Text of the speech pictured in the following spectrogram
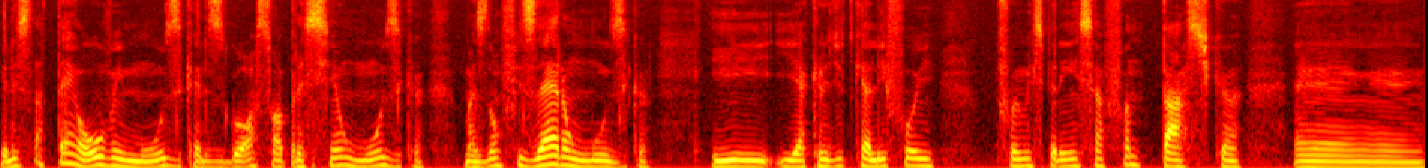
Eles até ouvem música, eles gostam, apreciam música, mas não fizeram música. E, e acredito que ali foi, foi uma experiência fantástica. É,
